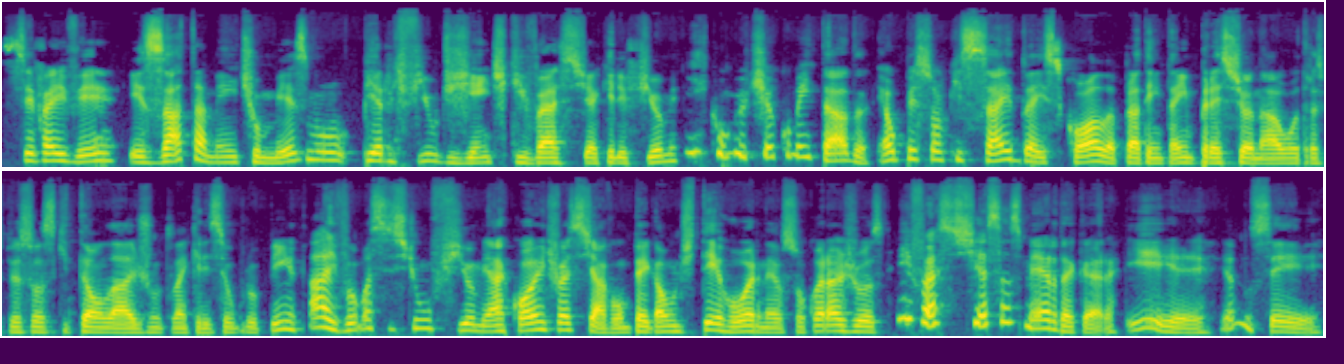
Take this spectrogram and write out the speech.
você vai ver exatamente o mesmo perfil de gente que vai assistir aquele filme. E como eu tinha comentado, é o pessoal que sai da escola para tentar impressionar outras pessoas que estão lá junto naquele seu grupinho. Ah, e vamos assistir um filme. Ah, qual a gente vai assistir? Ah, vamos pegar um de terror, né? Eu sou corajoso. E vai assistir essas merda, cara. E eu não sei.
